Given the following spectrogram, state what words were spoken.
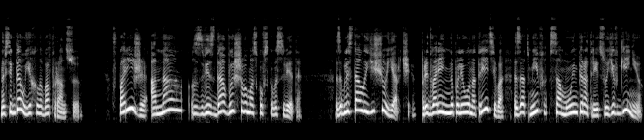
навсегда уехала во Францию. В Париже она звезда высшего московского света – заблистала еще ярче, при дворе Наполеона III, затмив саму императрицу Евгению.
